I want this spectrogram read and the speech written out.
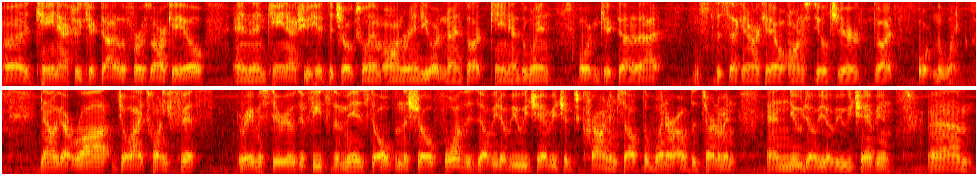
uh, Kane actually kicked out of the first RKO, and then Kane actually hit the chokeslam on Randy Orton. I thought Kane had the win. Orton kicked out of that. This, the second RKO on a steel chair got Orton the win. Now we got Raw, July 25th. Rey Mysterio defeats The Miz to open the show for the WWE Championship to crown himself the winner of the tournament and new WWE Champion. Um,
